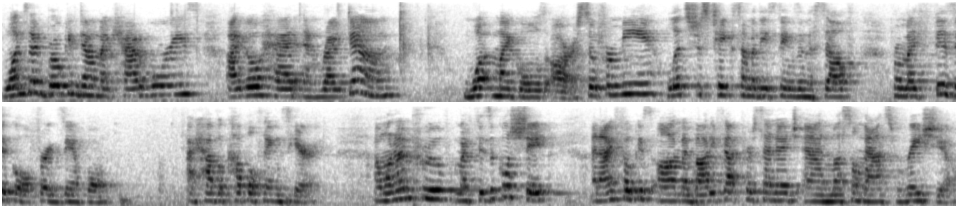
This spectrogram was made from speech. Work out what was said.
Once I've broken down my categories, I go ahead and write down what my goals are. So for me, let's just take some of these things in the self. For my physical, for example, I have a couple things here. I wanna improve my physical shape and I focus on my body fat percentage and muscle mass ratio.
